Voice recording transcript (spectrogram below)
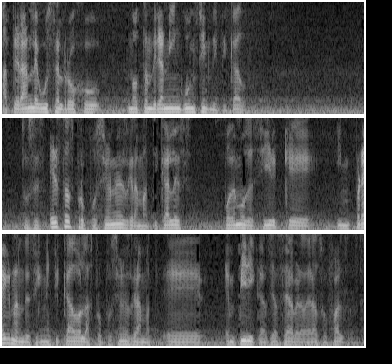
a Terán le gusta el rojo no tendría ningún significado. Entonces, estas proposiciones gramaticales podemos decir que impregnan de significado las proposiciones eh, empíricas, ya sea verdaderas o falsas.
